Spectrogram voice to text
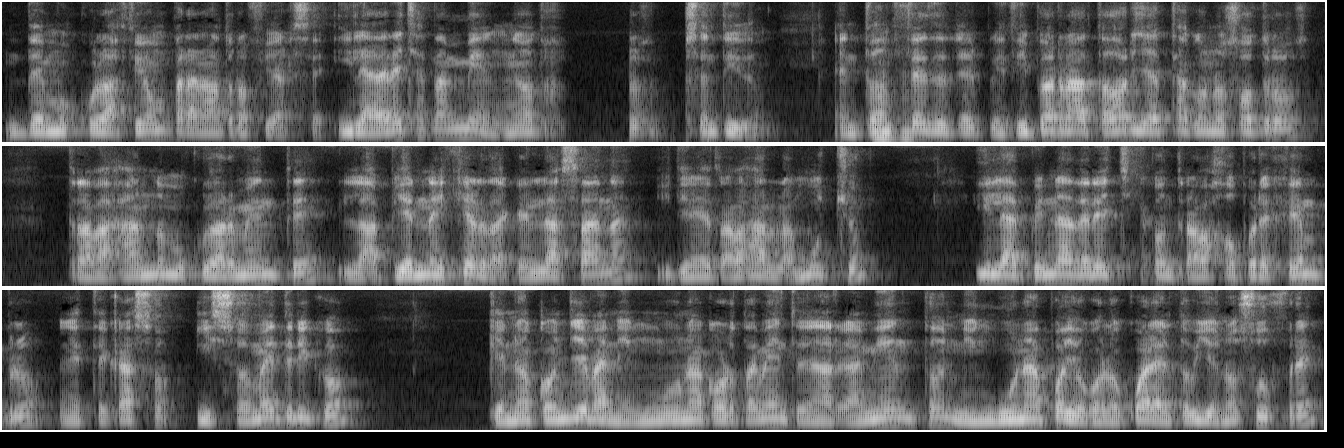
de musculación para no atrofiarse. Y la derecha también, en otro sentido. Entonces, desde el principio el redactador ya está con nosotros trabajando muscularmente la pierna izquierda, que es la sana, y tiene que trabajarla mucho, y la pierna derecha con trabajo, por ejemplo, en este caso, isométrico, que no conlleva ningún acortamiento ni alargamiento, ningún apoyo, con lo cual el tobillo no sufre,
